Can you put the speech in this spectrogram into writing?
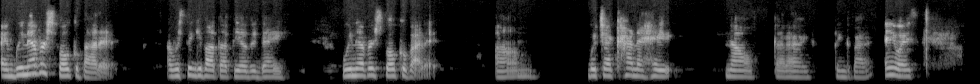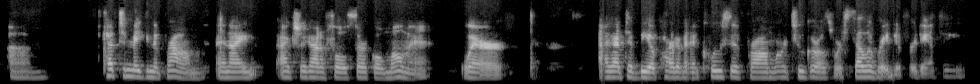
and we never spoke about it. I was thinking about that the other day. We never spoke about it, um, which I kind of hate now that I think about it. Anyways, um, cut to making the prom, and I actually got a full circle moment where I got to be a part of an inclusive prom where two girls were celebrated for dancing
